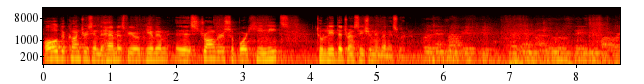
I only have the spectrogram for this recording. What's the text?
all the countries in the hemisphere, give him uh, stronger support he needs to lead the transition in Venezuela. President Trump, if, if President Maduro stays in power,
